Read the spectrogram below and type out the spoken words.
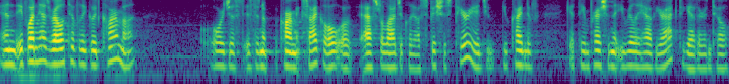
And if one has relatively good karma, or just is in a karmic cycle or astrologically auspicious period, you, you kind of get the impression that you really have your act together until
